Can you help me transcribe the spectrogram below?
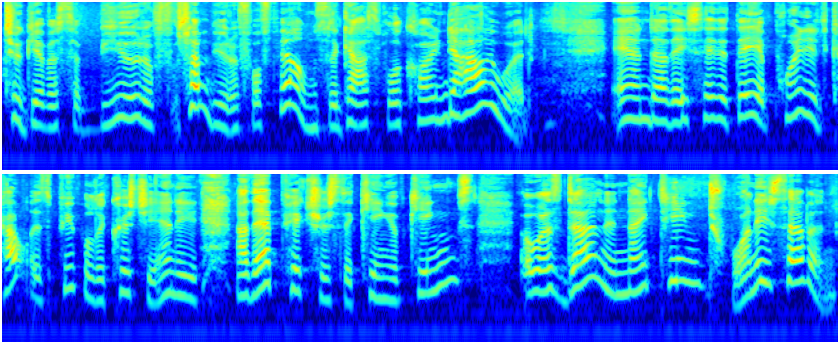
to give us a beautiful, some beautiful films, The Gospel According to Hollywood. And uh, they say that they appointed countless people to Christianity. Now, that pictures the King of Kings. It was done in 1927.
